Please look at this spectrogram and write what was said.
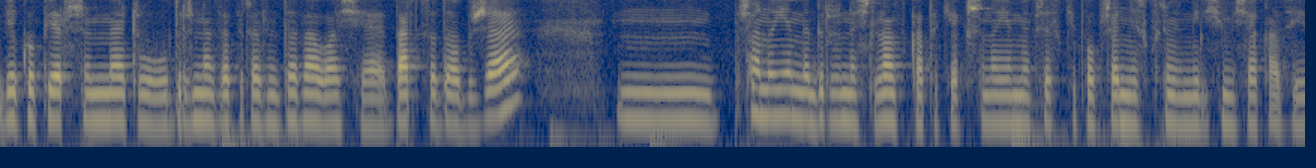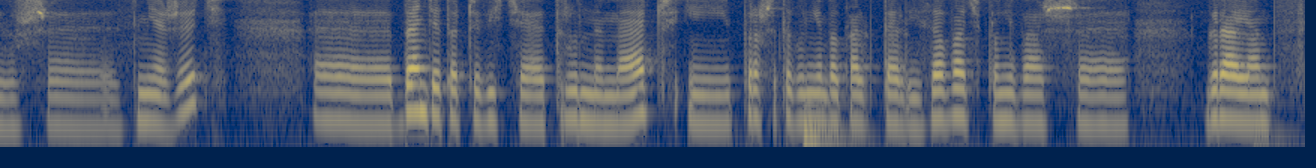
W jego pierwszym meczu drużyna zaprezentowała się bardzo dobrze. Mm, Szanujemy drużynę Śląska, tak jak szanujemy wszystkie poprzednie, z którymi mieliśmy się okazję już e, zmierzyć. E, Będzie to oczywiście trudny mecz i proszę tego nie bagatelizować, ponieważ e, grając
